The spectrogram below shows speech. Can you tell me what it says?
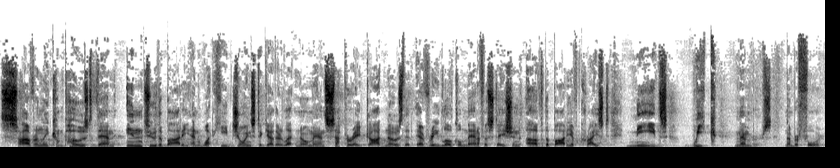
sovereignly composed them into the body, and what He joins together, let no man separate. God knows that every local manifestation of the body of Christ needs weak members. Number four,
